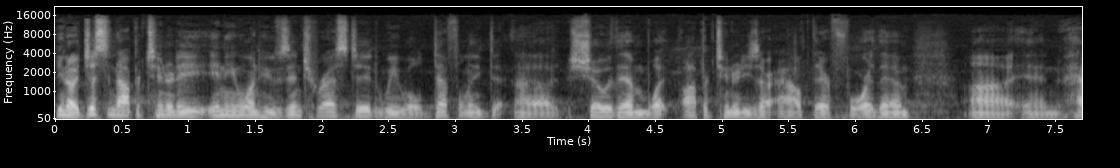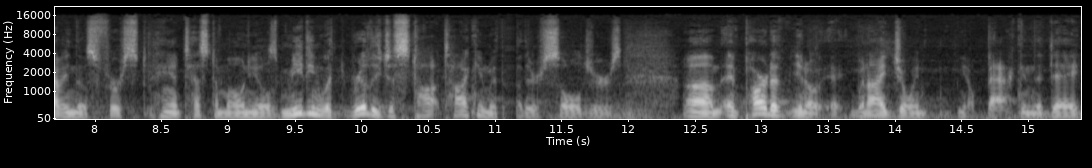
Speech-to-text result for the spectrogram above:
you know, just an opportunity. Anyone who's interested, we will definitely uh, show them what opportunities are out there for them. Uh, and having those first-hand testimonials, meeting with really just ta- talking with other soldiers, um, and part of you know when I joined you know back in the day,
